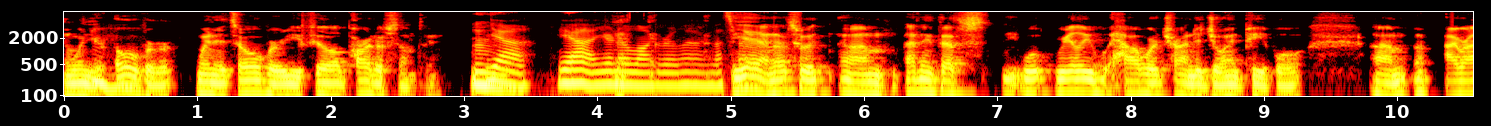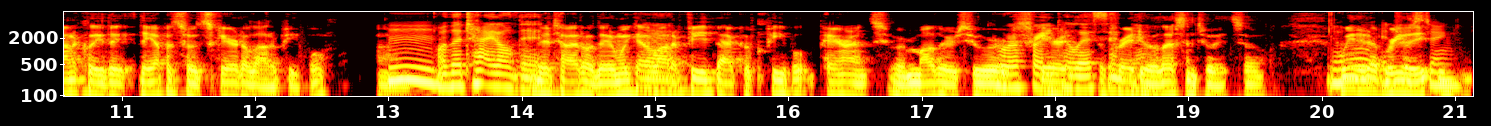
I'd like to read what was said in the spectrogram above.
And when you're Mhm. over, when it's over, you feel a part of something. Mhm. Yeah. Yeah. You're no longer alone. That's right. Yeah. And that's what um, I think that's really how we're trying to join people. Um, ironically, the, the episode scared a lot of people. Um, Mm. Well, the title did. The title did. And we got a lot of feedback of people, parents or mothers who were, were afraid to listen, afraid yeah. to listen to it. So Oh, we ended up really,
